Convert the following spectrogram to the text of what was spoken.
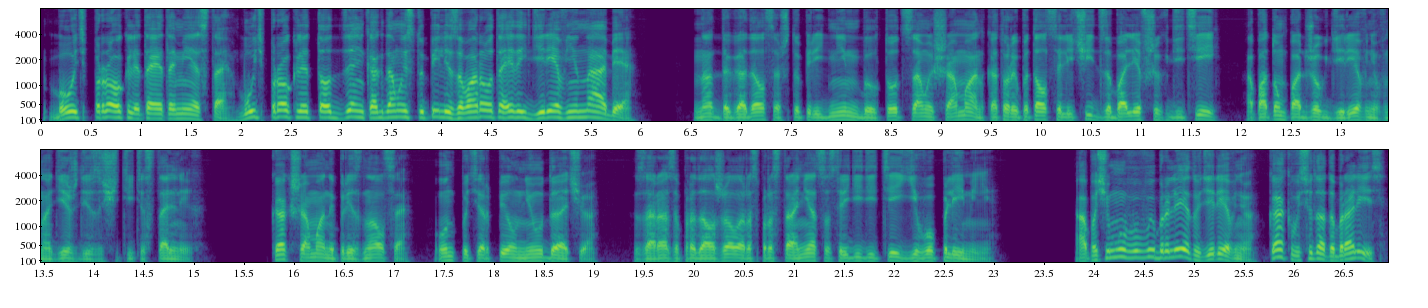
«Будь проклято это место! Будь проклят тот день, когда мы ступили за ворота этой деревни Наби!» Над догадался, что перед ним был тот самый шаман, который пытался лечить заболевших детей, а потом поджег деревню в надежде защитить остальных. Как шаман и признался, он потерпел неудачу. Зараза продолжала распространяться среди детей его племени. «А почему вы выбрали эту деревню? Как вы сюда добрались?»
